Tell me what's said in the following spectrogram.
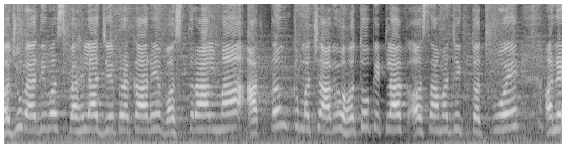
હજુ બે દિવસ પહેલા જે પ્રકારે વસ્ત્રાલમાં આતંક મચાવ્યો હતો, કેટલાક અસામાજિક તત્વોએ અને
